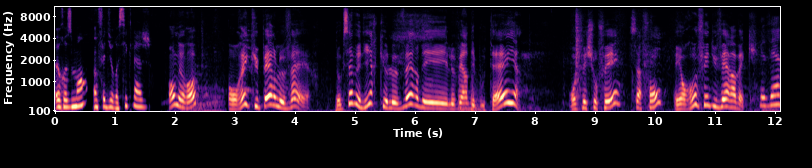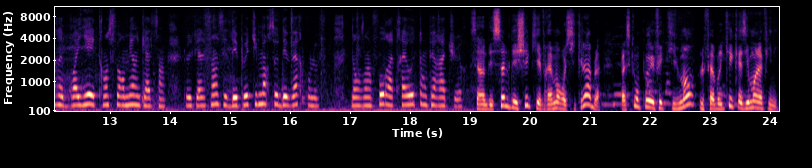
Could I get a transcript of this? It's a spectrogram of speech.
Heureusement, on fait du recyclage. En Europe, on récupère le verre. Donc ça veut dire que le verre des, le verre des bouteilles, on le fait chauffer, ça fond, et on refait du verre avec. Le verre est broyé et transformé en calcin. Le calcin, c'est des petits morceaux de verre qu'on le fout dans un four à très haute température. C'est un des seuls déchets qui est vraiment recyclable, parce qu'on peut effectivement le fabriquer quasiment à l'infini.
